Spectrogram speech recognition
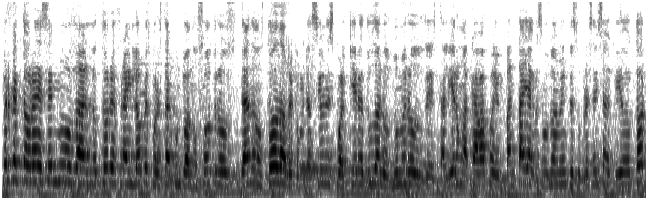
Perfecto, agradecemos al doctor Efraín López por estar junto a nosotros, dándonos todas las recomendaciones, cualquier duda, los números de- salieron acá abajo en pantalla. Agradecemos nuevamente su presencia, querido doctor.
